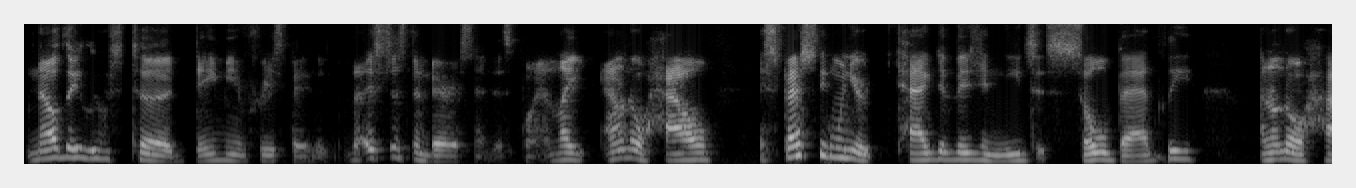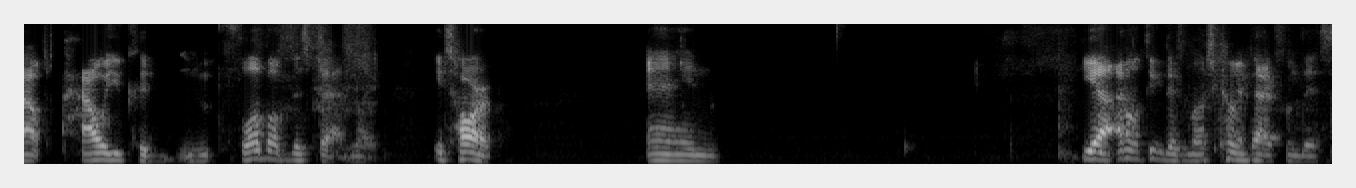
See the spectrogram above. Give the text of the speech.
now they lose to Damian Priest. It's just embarrassing at this point. And like, I don't know how especially when your tag division needs it so badly. I don't know how how you could flub up this bad. Like it's hard, and yeah, I don't think there's much coming back from this.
